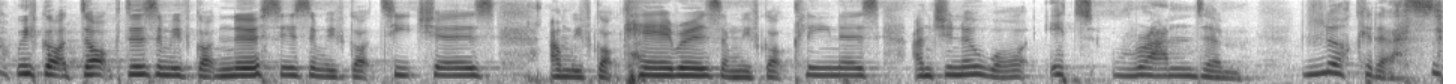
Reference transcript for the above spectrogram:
we've got doctors and we've got nurses and we've got teachers and we've got carers and we've got cleaners. And you know what? It's random. Look at us.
